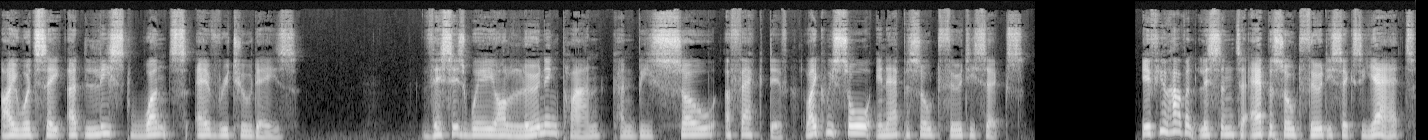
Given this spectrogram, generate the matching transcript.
I would say at least once every two days. This is where your learning plan can be so effective, like we saw in episode 36. If you haven't listened to episode 36 yet,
